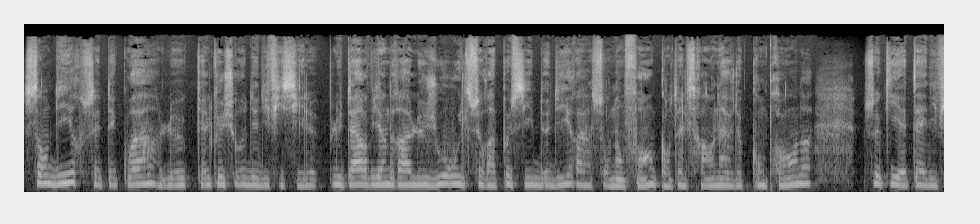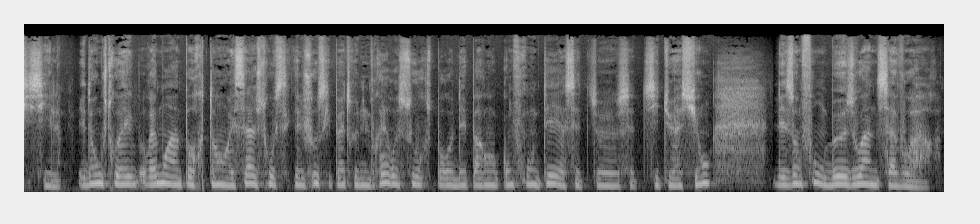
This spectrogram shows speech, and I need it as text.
sans dire c'était quoi le quelque chose de difficile. Plus tard viendra le jour où il sera possible de dire à son enfant, quand elle sera en âge de comprendre, ce qui était difficile. Et donc je trouvais vraiment important, et ça je trouve c'est quelque chose qui peut être une vraie ressource pour des parents confrontés à cette, euh, cette situation, les enfants ont besoin de savoir.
